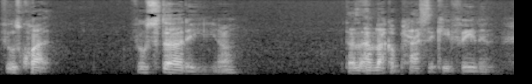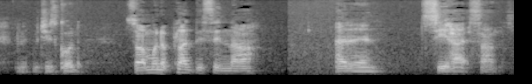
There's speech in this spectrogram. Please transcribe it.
Feels quite, feels sturdy, you know. Doesn't have like a plasticky feeling, which is good. So I'm gonna plug this in now, and then see how it sounds.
